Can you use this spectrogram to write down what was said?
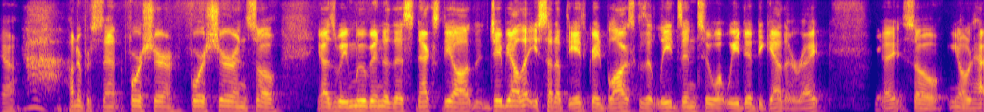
Yeah, hundred percent for sure, for sure. And so, you know, as we move into this next deal, JB, I'll let you set up the eighth grade blogs because it leads into what we did together, right? Yeah. Okay, so you know,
